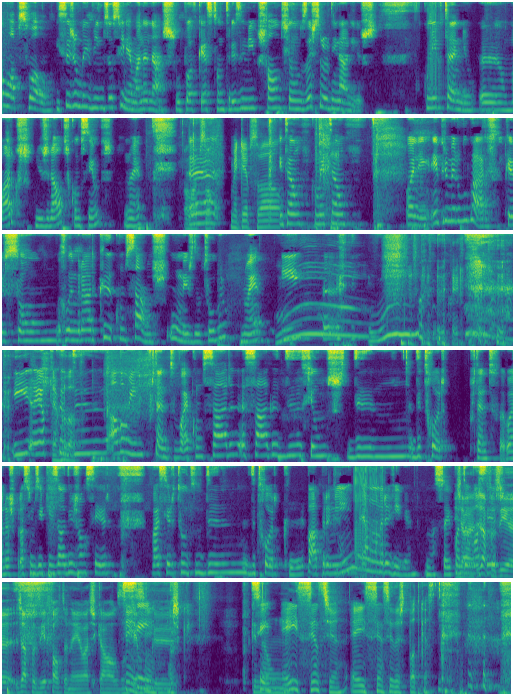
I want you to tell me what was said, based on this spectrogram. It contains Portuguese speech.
Olá pessoal e sejam bem-vindos ao Cinema Ananás, o podcast onde três amigos falam de filmes extraordinários. Comigo tenho uh, o Marcos e o Geraldo, como sempre, não é? Olá pessoal. Uh, como é que é pessoal? Então, como é que estão? Olhem, em primeiro lugar, quero só relembrar que começámos o mês de outubro, não é? E, uh, e a época É de Halloween. Portanto, vai começar a saga de filmes de, de terror. Portanto, agora os próximos episódios vão ser, vai ser tudo de, de terror, que pá, para mim é uma maravilha. Não sei quanto já, a vocês. já, fazia, já fazia falta, né? Eu acho que há algum Sim, tempo sim. que, Acho que que Sim. não. é a essência, é a essência deste podcast.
